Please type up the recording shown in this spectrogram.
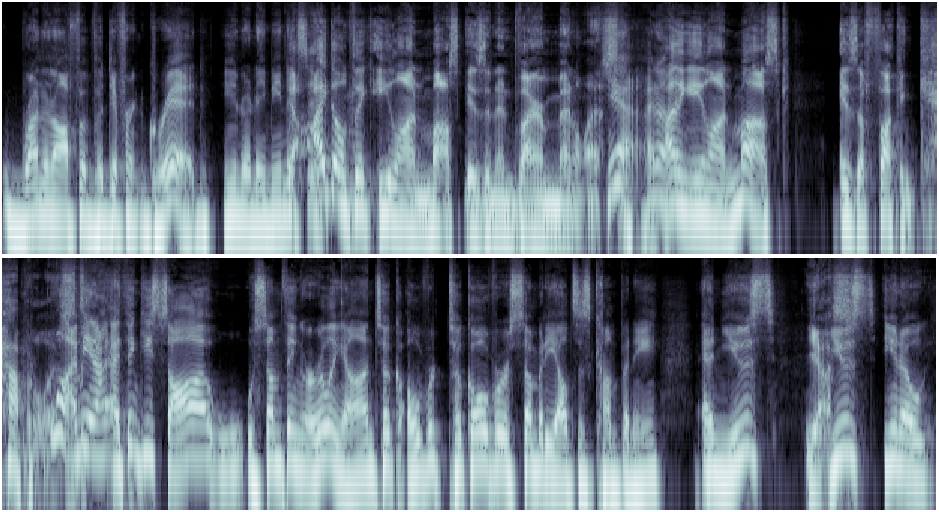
running off of a different grid. You know what I mean? Yeah, I don't think Elon Musk is an environmentalist. Yeah, I don't- I think Elon Musk is a fucking capitalist. Well, I mean, I, I think he saw something early on, took over, took over somebody else's company, and used Yes. used you know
